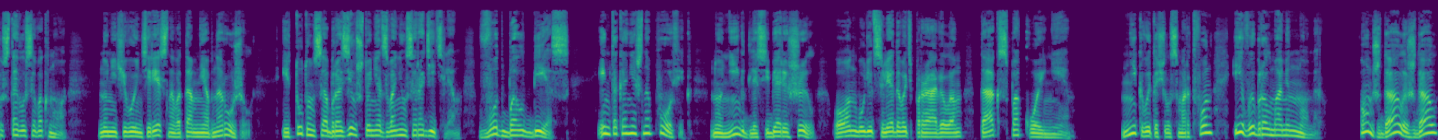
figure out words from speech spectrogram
уставился в окно — но ничего интересного там не обнаружил. И тут он сообразил, что не отзвонился родителям. Вот балбес! Им-то, конечно, пофиг, но Ник для себя решил, он будет следовать правилам, так спокойнее. Ник вытащил смартфон и выбрал мамин номер. Он ждал и ждал,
